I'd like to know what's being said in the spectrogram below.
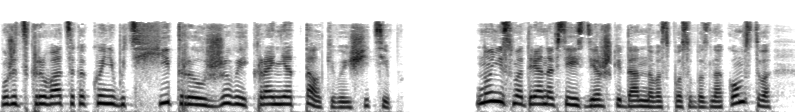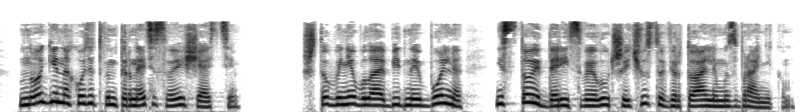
может скрываться какой-нибудь хитрый, лживый и крайне отталкивающий тип. Но, несмотря на все издержки данного способа знакомства, многие находят в интернете свое счастье. Чтобы не было обидно и больно, не стоит дарить свои лучшие чувства виртуальным избранникам.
